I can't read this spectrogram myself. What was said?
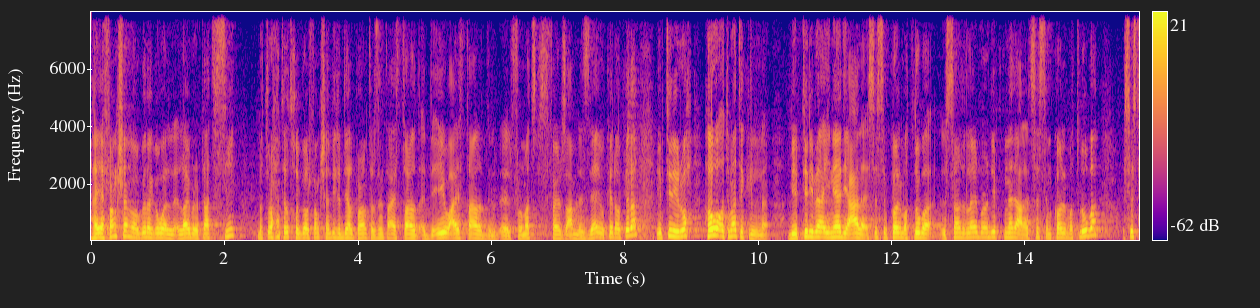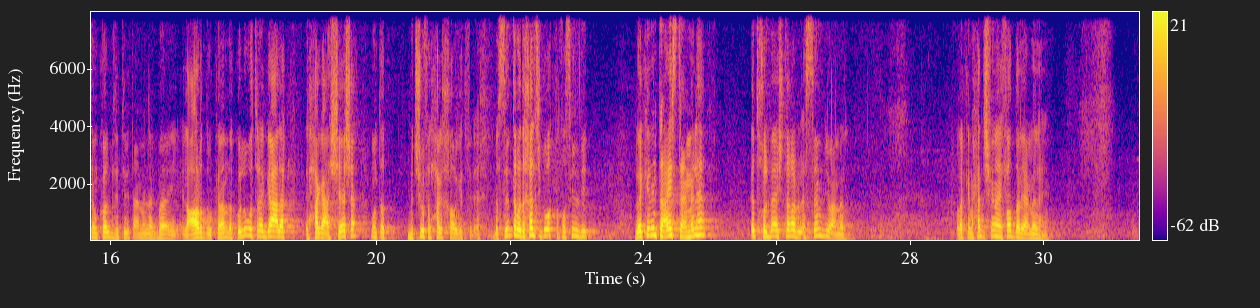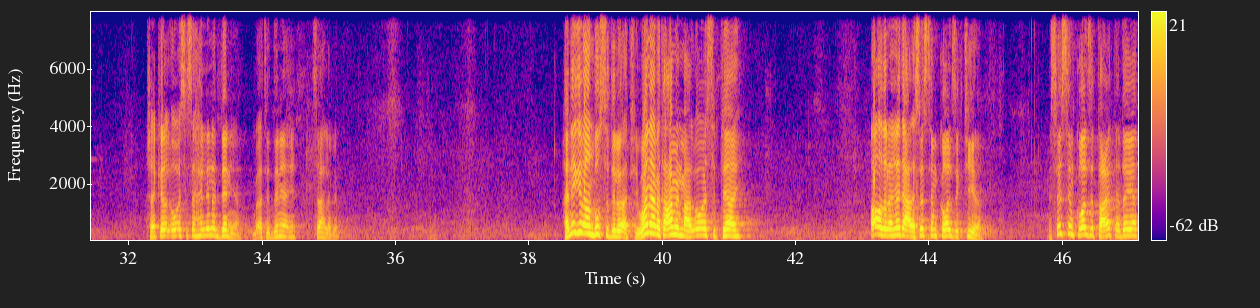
هي function موجودة جوه ال library بتاعت ال C بتروح أنت تدخل جوه ال function دي تديها ال parameters أنت عايز تعرض قد إيه وعايز تعرض ال format specifiers عاملة إزاي وكده وكده. يبتدي يروح هو اوتوماتيك بيبتدي بقى ينادي على ال system call المطلوبة. ال standard library دي بتنادي على ال system call المطلوبة. وال system call بتبتدي تعمل لك بقى إيه؟ العرض والكلام ده كله وترجع لك الحاجة على الشاشة وأنت بتشوف الحاجة خرجت في الآخر. بس أنت ما دخلتش جوه التفاصيل دي. لكن أنت عايز تعملها ادخل بقى اشتغل بال assembly واعملها. ولكن محدش فينا هيفضل يعملها يعني. عشان كده ال OS سهل لنا الدنيا. بقت الدنيا إيه؟ سهلة جدا. هنيجي بقى نبص دلوقتي. وأنا بتعامل مع ال OS بتاعي أقدر أنادي على system calls كتيرة. ال system calls بتاعتنا ديت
